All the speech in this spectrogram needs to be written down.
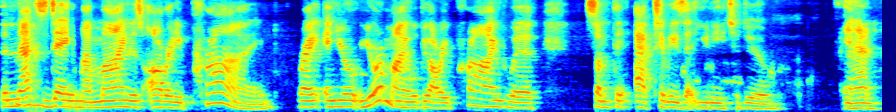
the mm-hmm. next day my mind is already primed, right? And your your mind will be already primed with something activities that you need to do. And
